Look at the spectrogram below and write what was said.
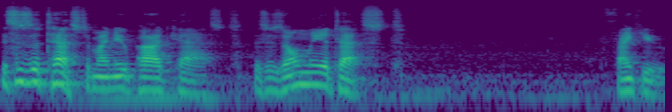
This is a test of my new podcast. This is only a test. Thank you.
